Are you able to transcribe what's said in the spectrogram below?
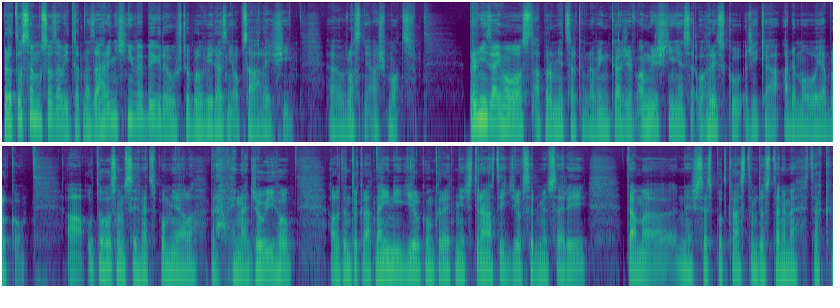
Proto jsem musel zavítat na zahraniční weby, kde už to bylo výrazně obsáhlejší. E, Vlastně až moc. První zajímavost a pro mě celkem novinka, že v angličtině se ohrysku říká Adamovo jablko. A u toho jsem si hned vzpomněl právě na Joeyho, ale tentokrát na jiný díl, konkrétně 14. díl v sedmé sérii. Tam, eh, než se s podcastem dostaneme, tak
